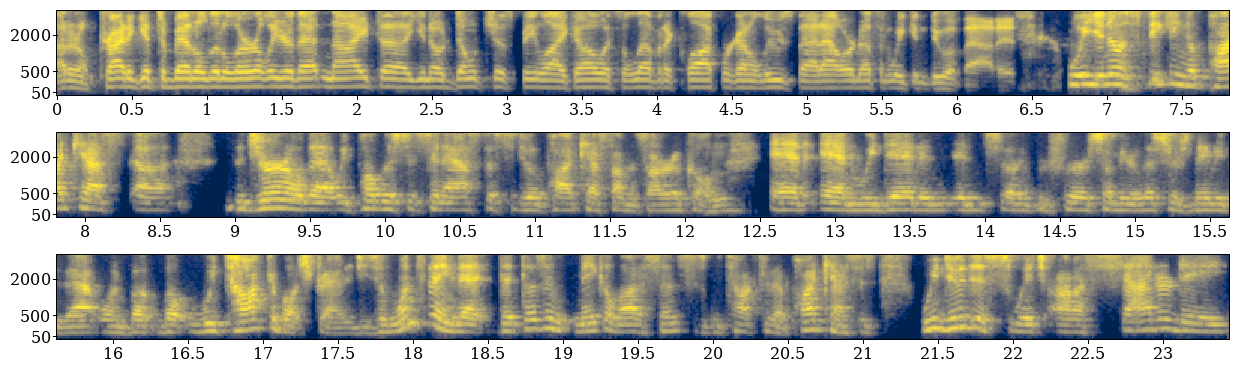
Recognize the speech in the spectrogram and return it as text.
I don't know, try to get to bed a little earlier that night. Uh, you know, don't just be like, oh, it's 11 o'clock. We're going to lose that hour. Nothing we can do about it. Well, you know, speaking of podcasts, uh, the journal that we published at Sin asked us to do a podcast on this article, mm-hmm. and and we did, and, and so I refer some of your listeners maybe to that one. But but we talked about strategies, and one thing that that doesn't make a lot of sense as we talk through that podcast is we do this switch on a Saturday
